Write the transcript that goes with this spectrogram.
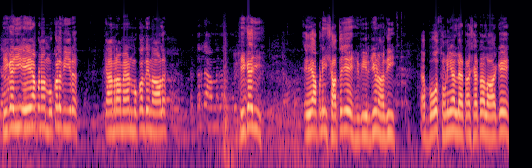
ਠੀਕ ਹੈ ਜੀ ਇਹ ਆਪਣਾ ਮੁਕਲ ਵੀਰ ਕੈਮਰਾਮੈਨ ਮੁਕਲ ਦੇ ਨਾਲ। ਠੀਕ ਹੈ ਜੀ ਇਹ ਆਪਣੀ ਛੱਤ ਜੇ ਵੀਰ ਜੀ ਹੁਣਾਂ ਦੀ। ਇਹ ਬਹੁਤ ਸੋਹਣੀਆਂ ਲਾਈਟਾਂ ਸ਼ਾਟਾਂ ਲਾ ਕੇ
